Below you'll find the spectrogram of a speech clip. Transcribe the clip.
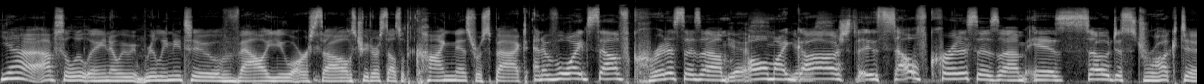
Yeah, absolutely. You know, we really need to value ourselves, treat ourselves with kindness, respect, and avoid self criticism. Yes, Oh my yes. gosh, self criticism is so destructive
